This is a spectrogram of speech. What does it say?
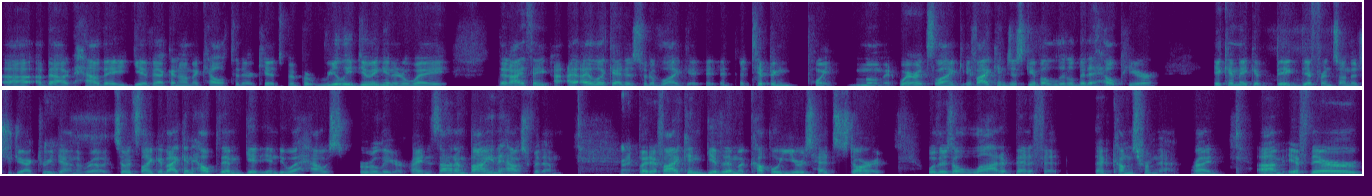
uh, about how they give economic health to their kids but but really doing it in a way that i think i, I look at as sort of like a, a, a, tipping point moment where it's like if i can just give a little bit of help here it can make a big difference on the trajectory down the road so it's like if i can help them get into a house earlier right and it's not i'm buying the house for them right. but if i can give them a couple years head start well there's a lot of benefit that comes from that right? Um, if they're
